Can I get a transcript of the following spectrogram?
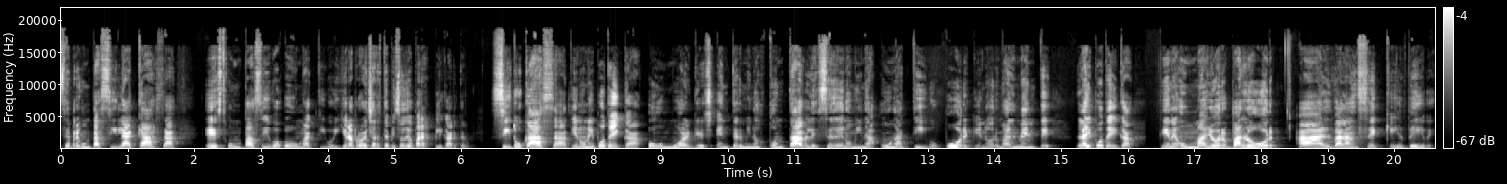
se pregunta si la casa es un pasivo o un activo. Y quiero aprovechar este episodio para explicártelo. Si tu casa tiene una hipoteca o un mortgage, en términos contables se denomina un activo porque normalmente la hipoteca tiene un mayor valor al balance que debe.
